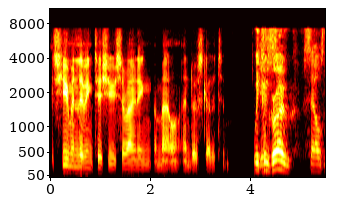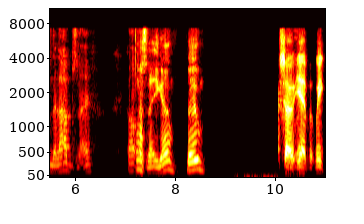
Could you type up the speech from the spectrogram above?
it's human living tissue surrounding a metal endoskeleton. We can grow cells in the labs now, can't we? Oh, so there you go. Boom. So yeah, but we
